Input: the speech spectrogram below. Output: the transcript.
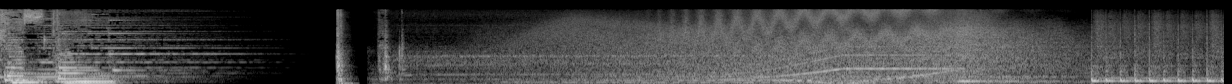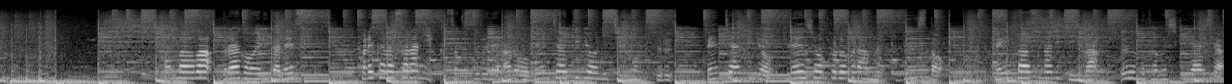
キャストこんばんは。浦郷エリカですこれからさらに加速するであろうベンチャー企業に注目するベンチャー企業キュレーションプログラムブーストメインパーソナリティはウーム株式会社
